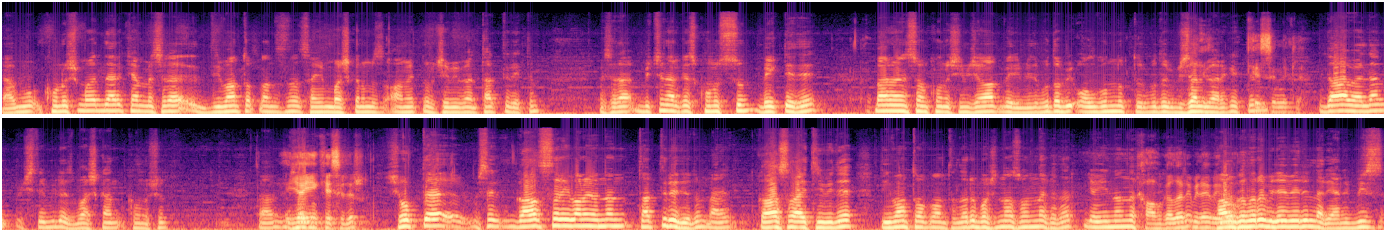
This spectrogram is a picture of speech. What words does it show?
Ya bu konuşma derken mesela divan toplantısında Sayın Başkanımız Ahmet Nur Çebi'yi ben takdir ettim. Mesela bütün herkes konuşsun, bekledi. Ben en son konuşayım, cevap vereyim dedi. Bu da bir olgunluktur, bu da bir güzel bir harekettir. Kesinlikle. Daha evvelden işte biliyoruz başkan konuşur. Tamam, Yayın kesilir. Çok da mesela Galatasaray'ı bana yönden takdir ediyordum. Yani Galatasaray TV'de divan toplantıları başından sonuna kadar yayınlanır. Kavgaları bile verirler. Kavgaları bile verirler. Yani biz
